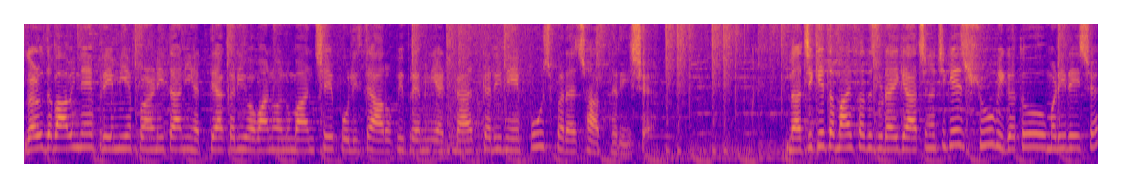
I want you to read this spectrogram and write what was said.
ગળું દબાવીને પ્રેમીએ પરણિતાની હત્યા કરી હોવાનું અનુમાન છે. પોલીસે આરોપી પ્રેમીની અટકાયત કરીને પૂછપરછ હાથ ધરી છે. નચિકેત તમારી સાથે જોડાઈ ગયા છે. નચિકેત શું વિગતો મળી રહી છે?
